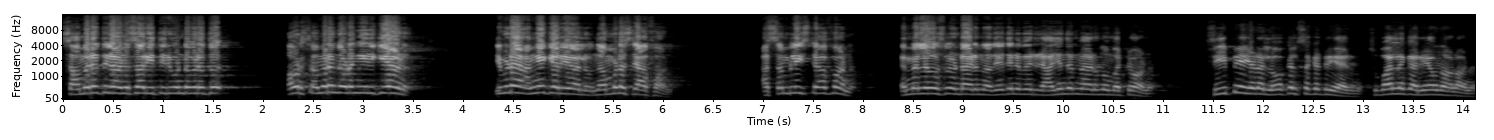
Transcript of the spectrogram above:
സമരത്തിലാണ് സാർ ഈ തിരുവനന്തപുരത്ത്. അവർ സമരം തുടങ്ങിയിരിക്കുകയാണ്. ഇവിടെ അങ്ങേക്കറിയാമല്ലോ നമ്മുടെ സ്റ്റാഫാണ്. അസംബ്ലി സ്റ്റാഫാണ്. എം എൽ എ ഹൗസിലുണ്ടായിരുന്നു അദ്ദേഹത്തിന്റെ പേര് രാജേന്ദ്രൻ നായർന്നോ മറ്റോ ആണ്. സി പി ഐയുടെ ലോക്കൽ സെക്രട്ടറി ആയിരുന്നു. സുബാലിനൊക്കെ അറിയാവുന്ന ആളാണ്.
